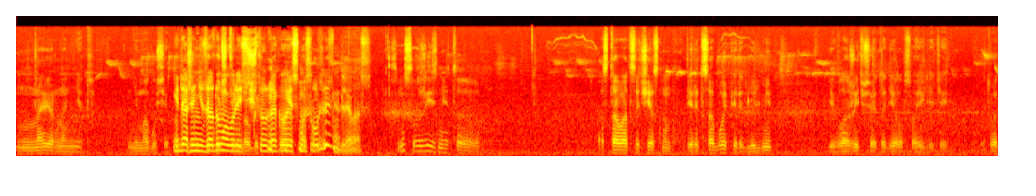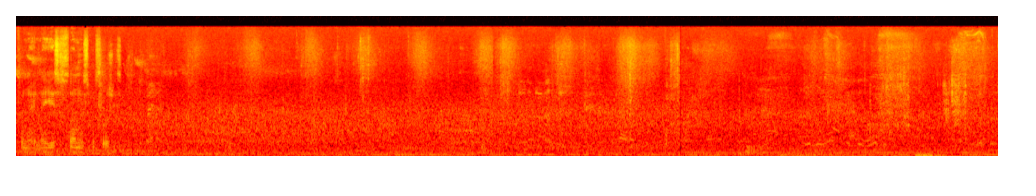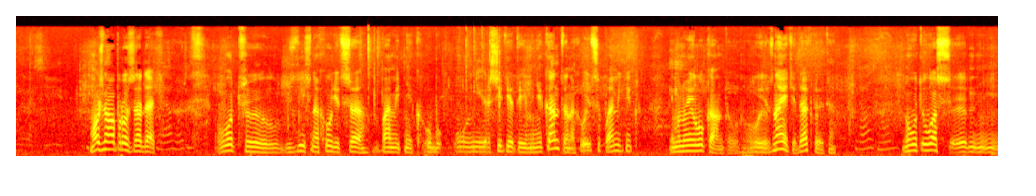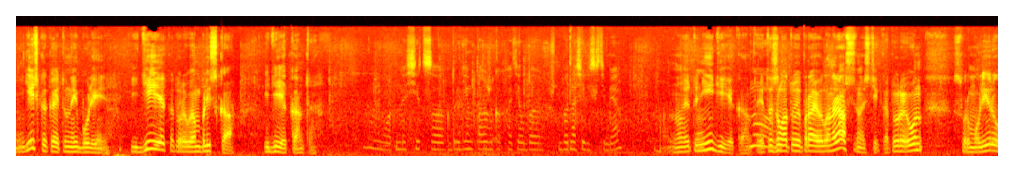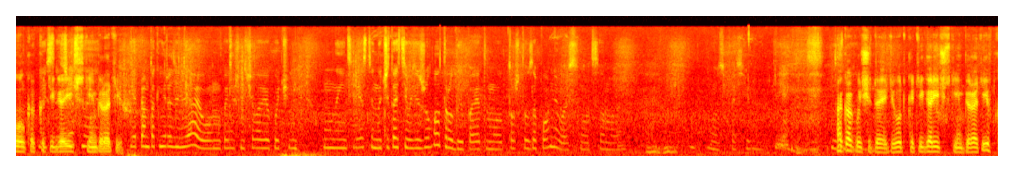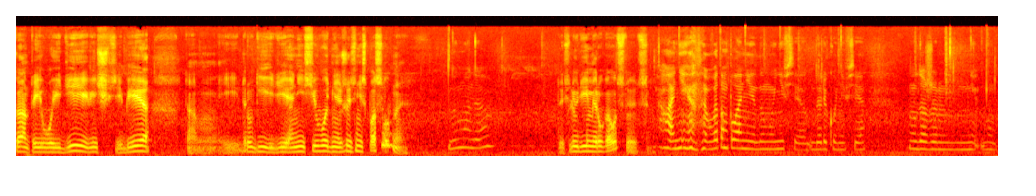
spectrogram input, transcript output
Наверное, нет. Не могу себе. И даже не задумывались, много. что такое смысл жизни для вас? Смысл жизни это оставаться честным перед собой, перед людьми и вложить все это дело в своих детей. Вот в этом, наверное, есть основной смысл жизни. Можно вопрос задать? Вот э, здесь находится памятник об- университета имени Канта, находится памятник Иммануилу Канту. Вы знаете, да, кто это? Да, знаю. Ну вот у вас э, есть какая-то наиболее идея, которая вам близка, идея Канта? Ну, относиться к другим так же, как хотел бы, чтобы относились к тебе. Но это не идея Канта, Ну. это золотое правило нравственности, которое он сформулировал как категорический честно, императив. Я прям так не разделяю. Он, конечно, человек очень умный и интересный, но читать его тяжело труды, поэтому то, что запомнилось, вот самое. Вот, спасибо. Я А знаю. как вы считаете, вот категорический императив Канта, его идеи, вещь в себе там, и другие идеи, они сегодня жизнеспособны? Думаю, да. То есть люди ими руководствуются? А, нет, в этом плане, я думаю, не все, далеко не все. Ну, даже не- ну,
